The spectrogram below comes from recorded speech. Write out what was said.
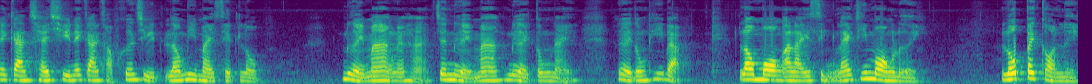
ในการใช้ชีวิตในการขับเคลื่อนชีวิต แล้วมี mindset ลบ เหนื่อยมากนะคะ จะเหนื่อยมากเหนื่อยตรงไหน เหนื่อยตรงที่แบบ เรามองอะไรสิ่งแรกที่มองเลย ลบไปก่อนเลย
